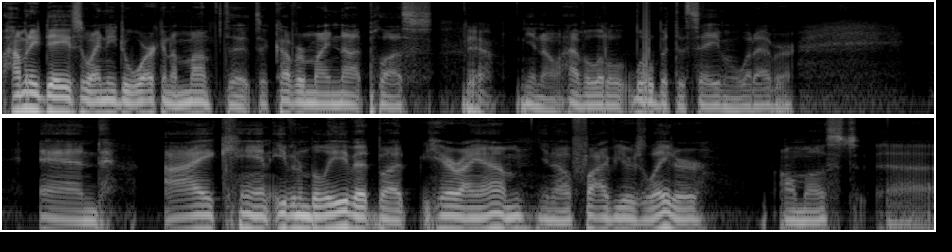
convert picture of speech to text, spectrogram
how many days do I need to work in a month to to cover my nut plus Yeah. you know have a little little bit to save and whatever and i can't even believe it but here i am you know five years later almost uh,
